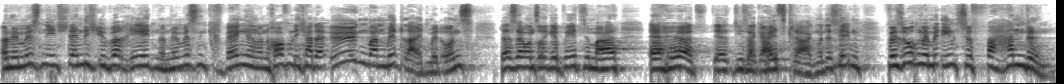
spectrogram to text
und wir müssen ihn ständig überreden und wir müssen quengeln. Und hoffentlich hat er irgendwann Mitleid mit uns, dass er unsere Gebete mal erhört, der, dieser Geizkragen. Und deswegen versuchen wir mit ihm zu verhandeln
